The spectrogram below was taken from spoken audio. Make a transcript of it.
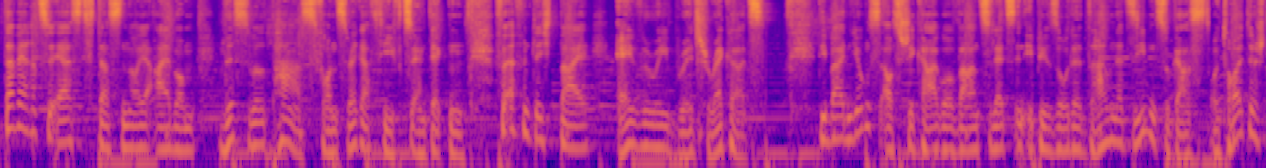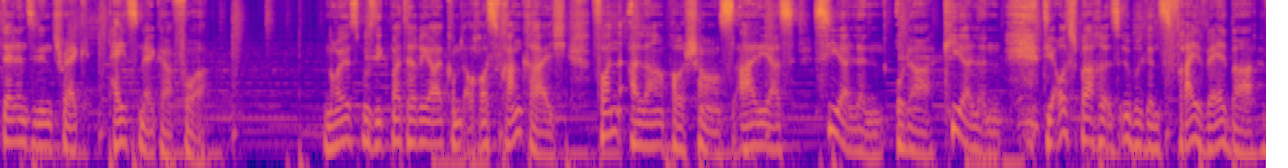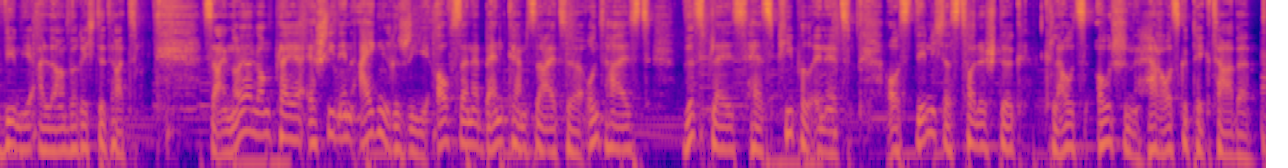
Da wäre zuerst das neue Album This Will Pass von Swagger Thief zu entdecken, veröffentlicht bei Avery Bridge Records. Die beiden Jungs aus Chicago waren zuletzt in Episode 307 zu Gast und heute stellen sie den Track Pacemaker vor. Neues Musikmaterial kommt auch aus Frankreich von Alain Porchance alias Cialen oder Kialen. Die Aussprache ist übrigens frei wählbar, wie mir Alain berichtet hat. Sein neuer Longplayer erschien in Eigenregie auf seiner Bandcamp-Seite und heißt This Place Has People in It, aus dem ich das tolle Stück Clouds Ocean herausgepickt habe.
